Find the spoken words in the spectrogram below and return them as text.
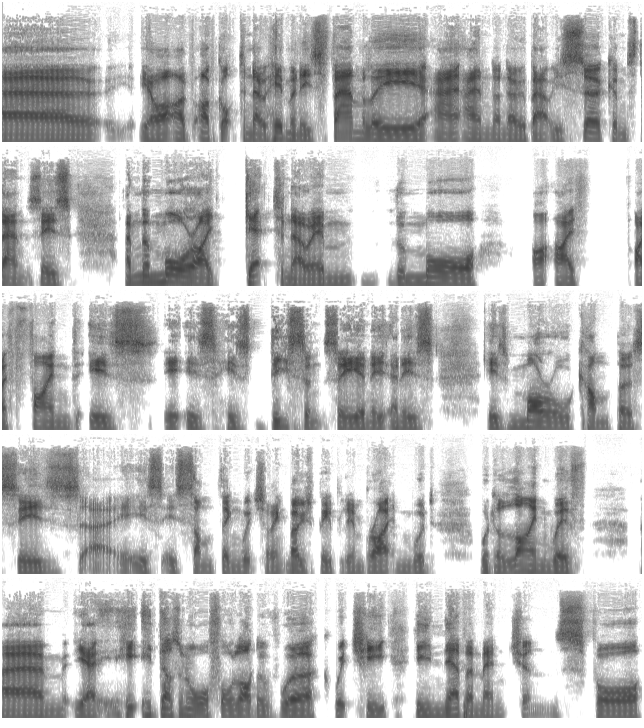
Uh, you know, I've I've got to know him and his family, and, and I know about his circumstances. And the more I get to know him, the more I I, I find is is his decency and his his moral compass is uh, is is something which I think most people in Brighton would would align with. Um, yeah, he, he does an awful lot of work which he he never mentions for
